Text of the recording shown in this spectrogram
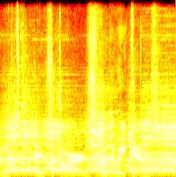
Um, it's ours for the weekend.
